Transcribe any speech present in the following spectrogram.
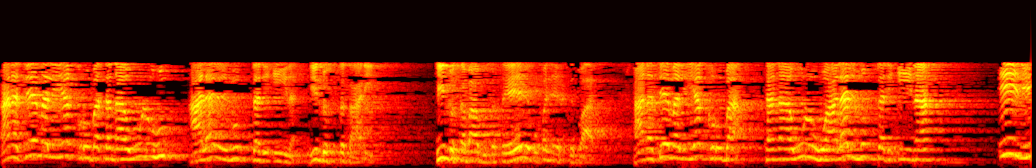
anasema liyaqruba tanawuluhu ala al-mubtadi'ina hii ndio taarifa hii ndio sababu sasa yeye kufanya ikhtifar anasema liyaqruba tanawuluhu ala almubtadiina ili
